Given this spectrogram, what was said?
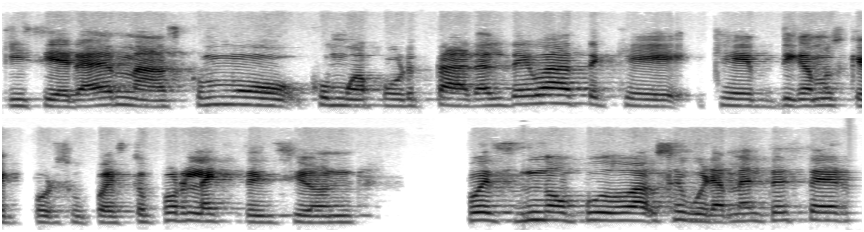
quisiera además como, como aportar al debate, que, que digamos que por supuesto por la extensión pues no pudo seguramente ser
